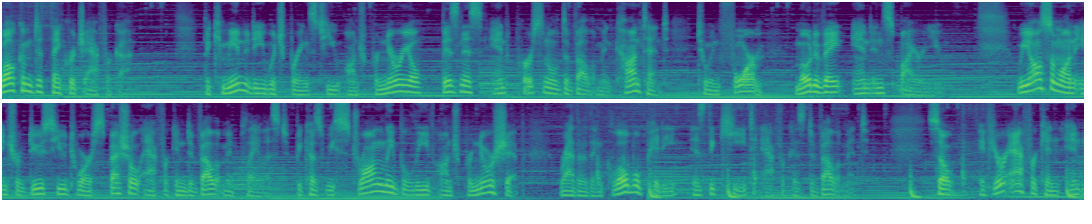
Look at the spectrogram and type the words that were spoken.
Welcome to Think Rich Africa, the community which brings to you entrepreneurial, business, and personal development content to inform, motivate, and inspire you. We also want to introduce you to our special African development playlist because we strongly believe entrepreneurship rather than global pity is the key to Africa's development. So if you're African and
